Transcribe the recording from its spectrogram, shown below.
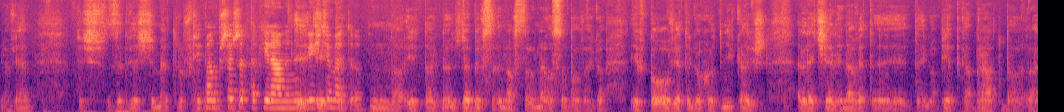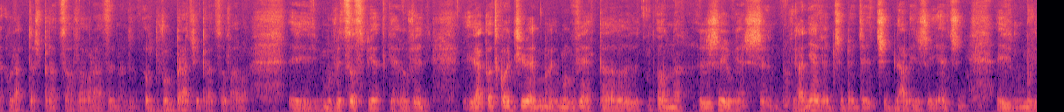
ja wiem, gdzieś ze 200 metrów. Czyli pan przeszedł taki ranny I- i 200 to- metrów. No i tak, no, żeby w, no, w stronę osobowego. I w połowie tego chodnika już lecieli nawet y, tego Pietka brat, bo akurat też pracował razem, od dwóch braci pracowało. I mówię, co z Pietkiem? Mówię, jak odkończyłem, mówię, to on żył jeszcze. Mówię, a nie wiem, czy będzie, czy dalej żyje, czy... I mówi,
